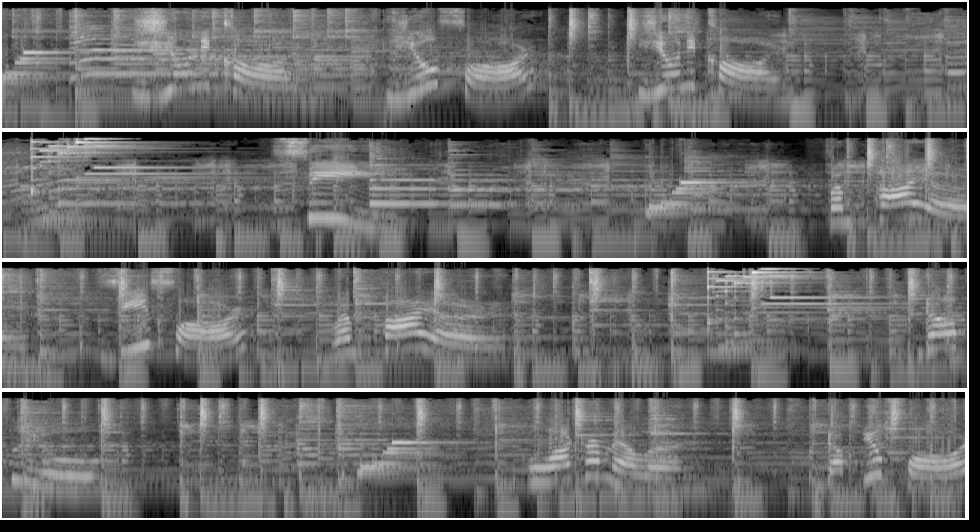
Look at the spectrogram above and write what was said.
Unicorn. U for unicorn. V. Vampire. V for vampire. W. Watermelon. W for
